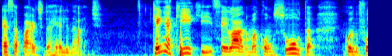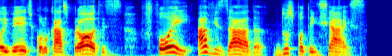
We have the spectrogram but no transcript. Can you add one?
essa parte da realidade. Quem aqui que, sei lá, numa consulta, quando foi ver de colocar as próteses, foi avisada dos potenciais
